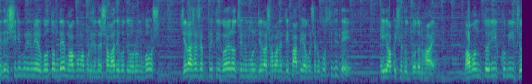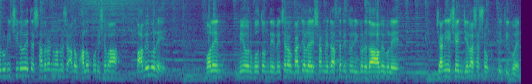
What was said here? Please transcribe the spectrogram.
এদিন শিলিগুড়ির মেয়র গৌতম দেব, মহকুমা পরিষদের সভাধিপতি অরুণ ঘোষ, জেলাশাসক প্রীতি গোয়েল ও তৃণমূল জেলা সভানেত্রী পাপিয়া ঘোষের উপস্থিতিতে এই অফিসের উদ্বোধন হয়। ভবন তৈরি খুবই জরুরি ছিল, এতে সাধারণ মানুষ আরও ভালো পরিষেবা পাবে বলে বলেন মেয়র গৌতম দেব। এছাড়াও কার্যালয়ের সামনে রাস্তাটি তৈরি করে দেওয়া হবে বলে জানিয়েছেন জেলা শাসক প্রীতি গোয়েল।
